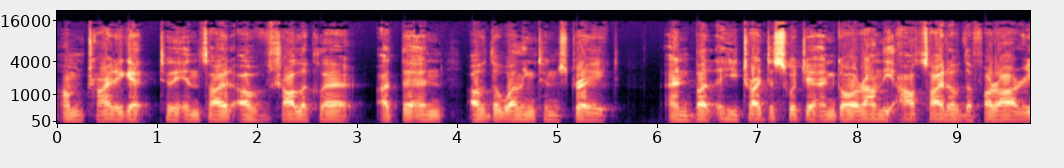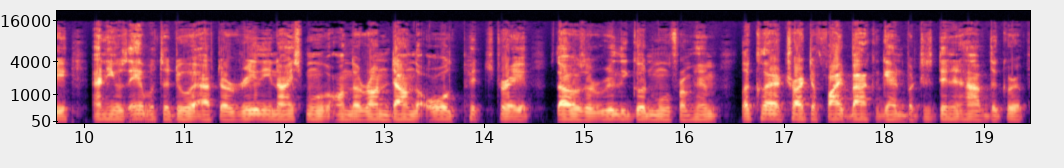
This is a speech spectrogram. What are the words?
um try to get to the inside of Charles Leclerc at the end of the Wellington straight and but he tried to switch it and go around the outside of the Ferrari, and he was able to do it after a really nice move on the run down the old pit straight. That was a really good move from him. Leclerc tried to fight back again, but just didn't have the grip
